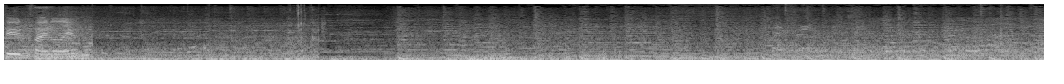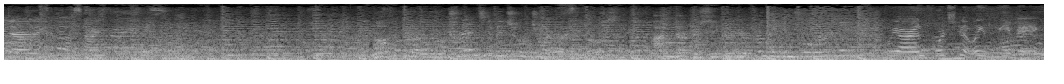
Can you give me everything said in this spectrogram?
Food finally. We are unfortunately leaving.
